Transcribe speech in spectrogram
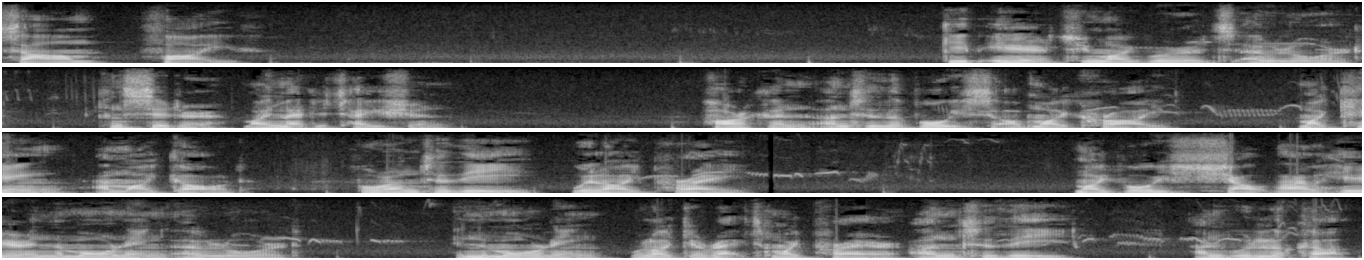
Psalm 5 Give ear to my words, O Lord, consider my meditation. Hearken unto the voice of my cry, my King and my God, for unto thee will I pray. My voice shalt thou hear in the morning, O Lord. In the morning will I direct my prayer unto thee, and will look up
